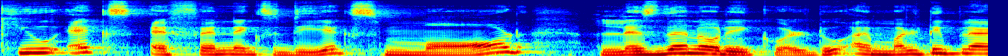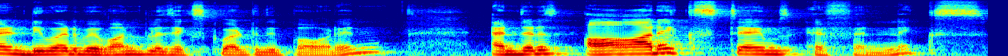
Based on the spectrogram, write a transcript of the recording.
qx fnx dx mod less than or equal to, I multiply and divide by 1 plus x squared to the power n and that is Rx times Fnx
